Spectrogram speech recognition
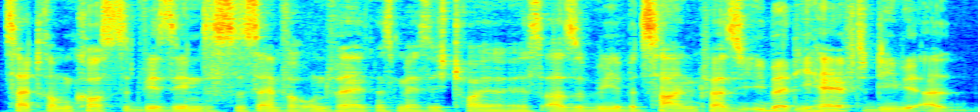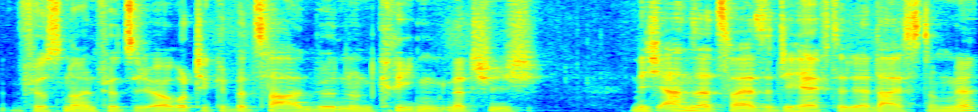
Zeitraum kostet, wir sehen, dass das einfach unverhältnismäßig teuer ist. Also wir bezahlen quasi über die Hälfte, die wir äh, fürs 49-Euro-Ticket bezahlen würden und kriegen natürlich nicht ansatzweise die Hälfte der Leistung. Ne?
